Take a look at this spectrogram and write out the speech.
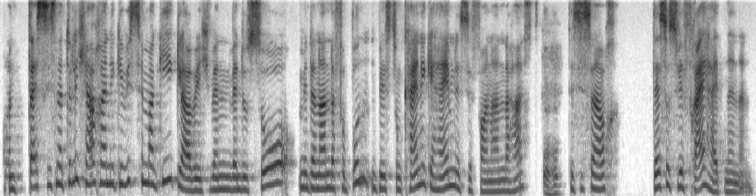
Und das ist natürlich auch eine gewisse Magie, glaube ich, wenn, wenn du so miteinander verbunden bist und keine Geheimnisse voneinander hast. Mhm. Das ist auch das, was wir Freiheit nennen.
